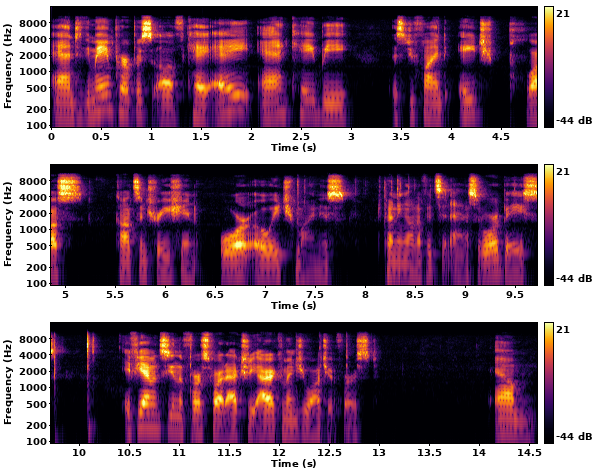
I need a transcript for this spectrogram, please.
And the main purpose of Ka and Kb is to find H plus concentration or OH minus, depending on if it's an acid or a base. If you haven't seen the first part, actually, I recommend you watch it first. Um,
